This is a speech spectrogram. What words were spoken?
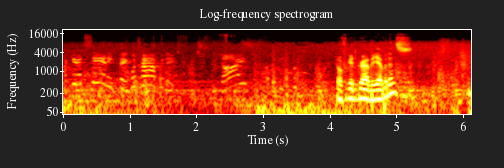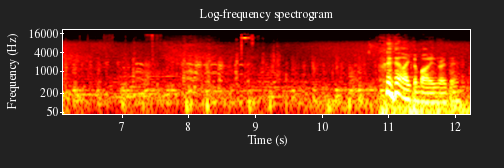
I can't see anything. What's happening? Guys? Don't forget to grab the evidence. I like the bodies right there.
